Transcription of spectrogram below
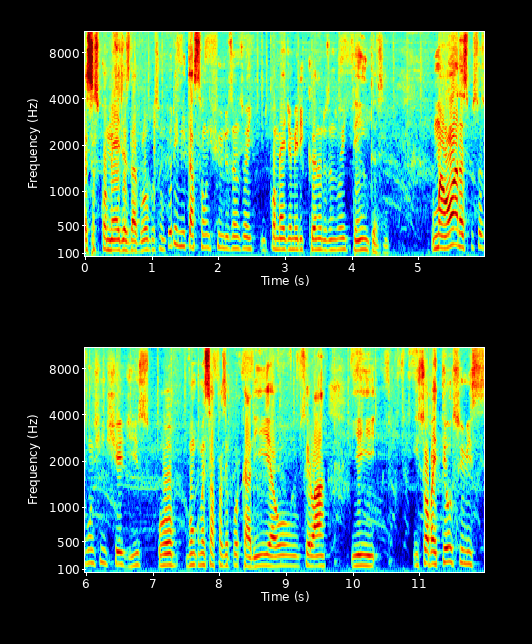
essas comédias da Globo são toda imitação de filme dos anos de comédia americana dos anos 80, assim. Uma hora as pessoas vão se encher disso, ou vão começar a fazer porcaria, ou sei lá, e, e só vai ter os filmes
